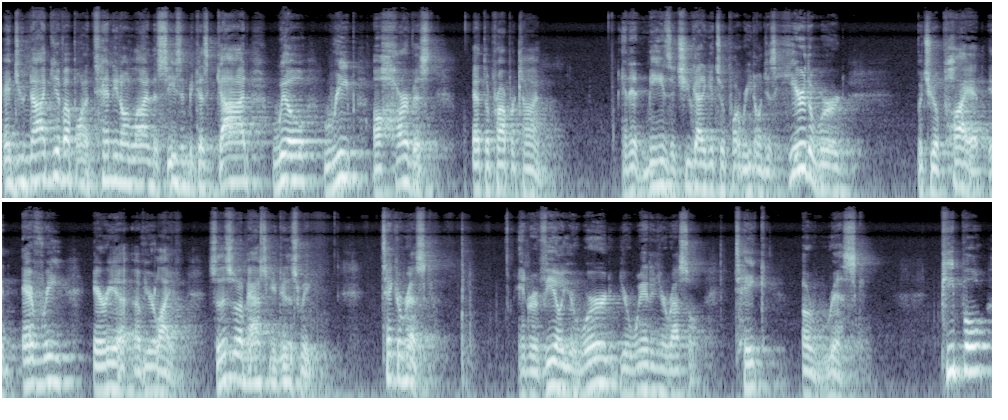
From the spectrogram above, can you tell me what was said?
And do not give up on attending online this season because God will reap a harvest at the proper time. And it means that you got to get to a point where you don't just hear the word, but you apply it in every area of your life. So, this is what I'm asking you to do this week take a risk and reveal your word, your win, and your wrestle. Take a risk. People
